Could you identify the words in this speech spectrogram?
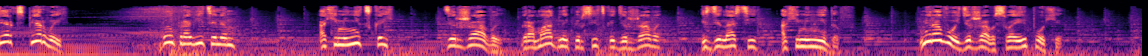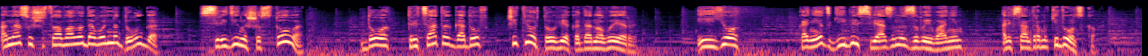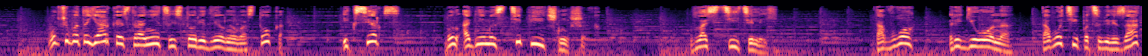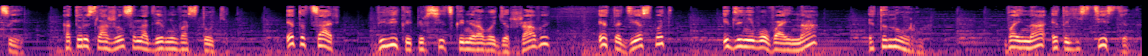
Ксеркс I был правителем Ахименидской державы, громадной персидской державы из династии Ахименидов, мировой державы своей эпохи. Она существовала довольно долго, с середины VI до 30-х годов IV века до новой эры. И ее конец гибель связана с завоеванием Александра Македонского. В общем, это яркая страница истории Древнего Востока, и Ксеркс был одним из типичнейших властителей того региона, того типа цивилизации, который сложился на Древнем Востоке. Это царь великой персидской мировой державы, это деспот, и для него война – это норма. Война – это естественно.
